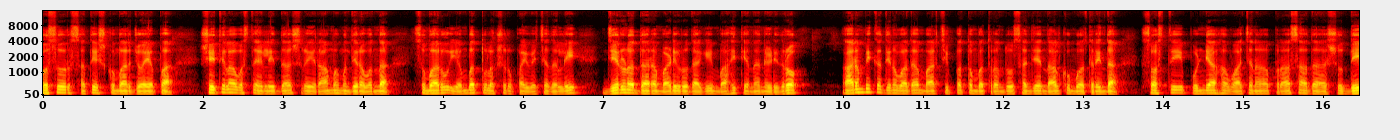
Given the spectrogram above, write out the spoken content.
ಹೊಸೂರ್ ಸತೀಶ್ ಕುಮಾರ್ ಜೋಯಪ್ಪ, ಶಿಥಿಲಾವಸ್ಥೆಯಲ್ಲಿದ್ದ ಶ್ರೀರಾಮ ಮಂದಿರವನ್ನು ಸುಮಾರು ಎಂಬತ್ತು ಲಕ್ಷ ರೂಪಾಯಿ ವೆಚ್ಚದಲ್ಲಿ ಜೀರ್ಣೋದ್ಧಾರ ಮಾಡಿರುವುದಾಗಿ ಮಾಹಿತಿಯನ್ನು ನೀಡಿದರು. ಆರಂಭಿಕ ದಿನವಾದ ಮಾರ್ಚ್ ಇಪ್ಪತ್ತೊಂಬತ್ತರಂದು ಸಂಜೆ ನಾಲ್ಕು ಮೂವತ್ತರಿಂದ ಸ್ವಸ್ತಿ, ಪುಣ್ಯಾಹ, ವಾಚನ, ಪ್ರಸಾದ, ಶುದ್ಧಿ,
